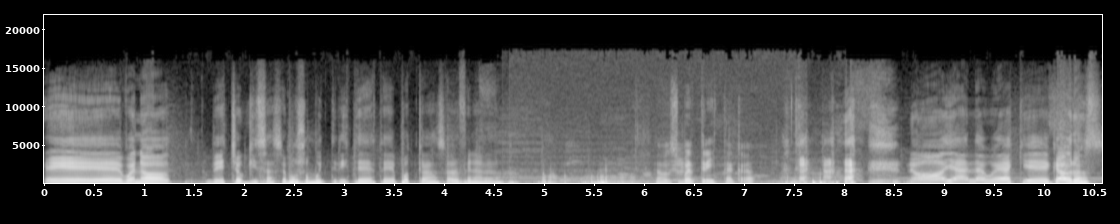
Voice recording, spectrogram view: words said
Eh, bueno, de hecho quizás se puso muy triste este podcast al final. ¿eh? Estamos súper tristes acá. No, ya la weá es que, cabros,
